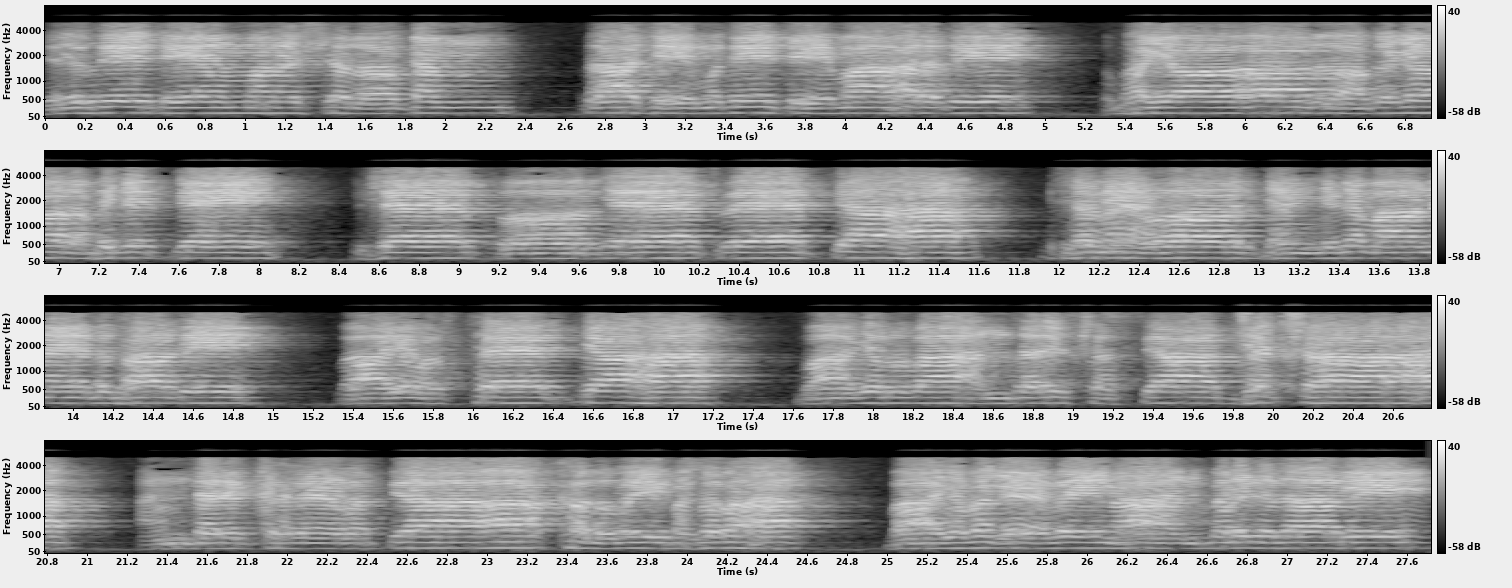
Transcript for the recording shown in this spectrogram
ययुदीचीम् मनुष्यलोकम् प्राचीमुदीचीमाहरति उभयोः लोकयोरभिजित्यै विषमेवोर्जञ्जमाने दधाति वायवस्थेत्याह वायुर्वा अन्तरिक्षस्याध्यक्षाः अन्तरिक्षदेवत्याः खलु वै पशवः वायवगेवैनान् परिददाति।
